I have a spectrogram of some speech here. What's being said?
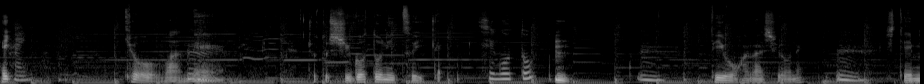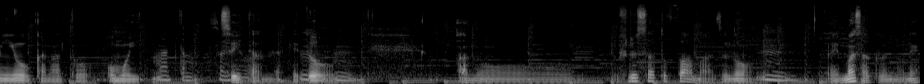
はい、はい。今日はね、ちょっと仕事について、仕事？うん、うん。っていうお話をねうんしてみようかなと思いついたんだけど、うんあのーふるさとファーマーズのうん。えまさくんのね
